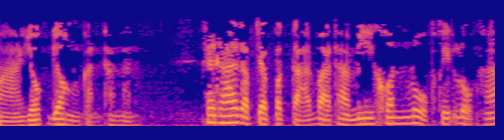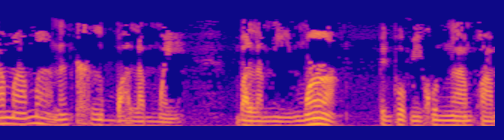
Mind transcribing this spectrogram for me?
มายกย่องกันเท่านั้น คล้ายๆ กับจะประกาศว่าถ้ามีคนลูกศิษย์ลูกหามามากนั้นคือบารมีบารมีมาก เป็นพวกมีคุณงามความ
